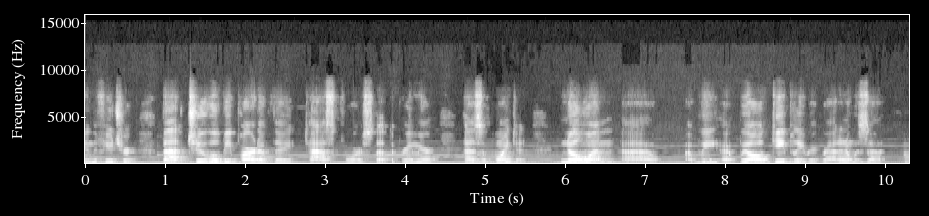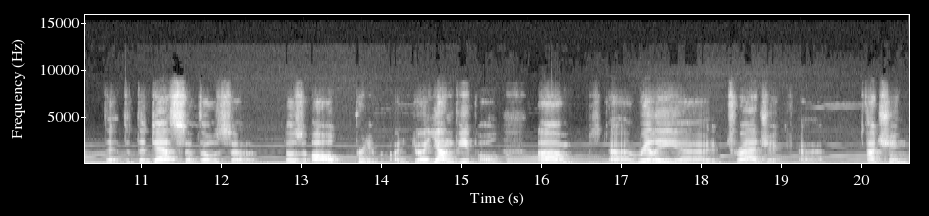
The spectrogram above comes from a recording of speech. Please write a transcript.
in the future. That too will be part of the task force that the premier has appointed. no one, uh, we uh, we all deeply regret, and it was uh, the, the, deaths of those uh, those all pretty uh, young people, um, Uh, really uh, tragic, uh, touching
